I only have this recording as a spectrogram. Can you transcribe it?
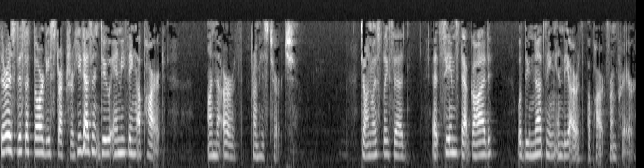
there is this authority structure. He doesn't do anything apart on the earth from his church. John Wesley said, It seems that God will do nothing in the earth apart from prayer.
